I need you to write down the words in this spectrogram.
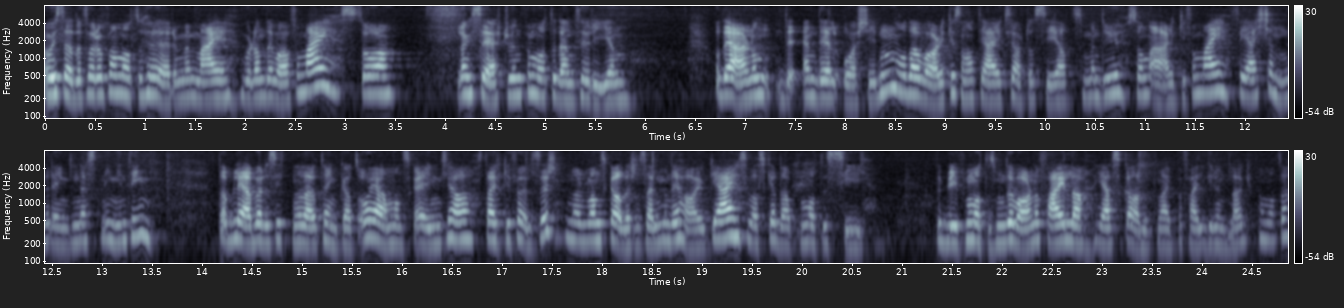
Og I stedet for å på en måte høre med meg hvordan det var for meg, så lanserte hun på en måte den teorien. Og Det er noen, en del år siden, og da var det ikke sånn at jeg klarte å si at men du, sånn er det ikke for meg, for jeg kjenner egentlig nesten ingenting. Da ble jeg bare sittende der og tenke at å ja, man skal egentlig ha sterke følelser når man skader seg selv, men det har jo ikke jeg, så hva skal jeg da på en måte si? Det blir på en måte som det var noe feil. da. Jeg skadet meg på feil grunnlag. på en måte.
